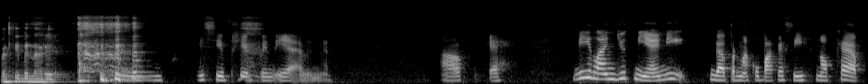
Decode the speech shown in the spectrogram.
berarti benar ya. hmm, sip sipin iya benar. Oke, okay. ini lanjut nih ya. Ini nggak pernah aku pakai sih, no cap.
